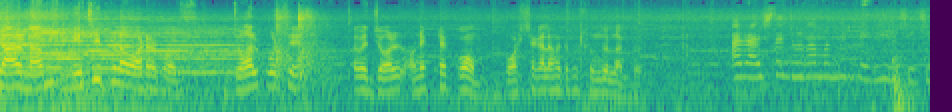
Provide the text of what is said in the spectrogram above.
যার নাম নেচিফুলা ওয়াটারফলস জল পড়ছে তবে জল অনেকটা কম। বর্ষাকালে হয়তো খুব সুন্দর লাগবে আর রাস্তায় দুর্গা মন্দির পেরিয়ে এসেছি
